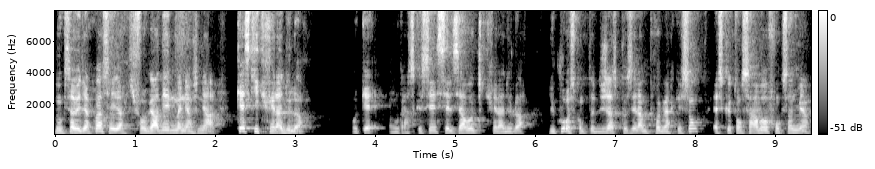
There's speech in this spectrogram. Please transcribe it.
Donc ça veut dire quoi? Ça veut dire qu'il faut regarder de manière générale. Qu'est-ce qui crée la douleur? Ok, on regarde ce que c'est. C'est le cerveau qui crée la douleur. Du coup, est-ce qu'on peut déjà se poser la première question Est-ce que ton cerveau fonctionne bien?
